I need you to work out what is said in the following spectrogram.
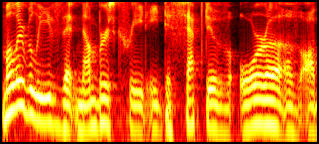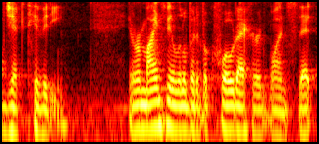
Muller believes that numbers create a deceptive aura of objectivity. It reminds me a little bit of a quote I heard once that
